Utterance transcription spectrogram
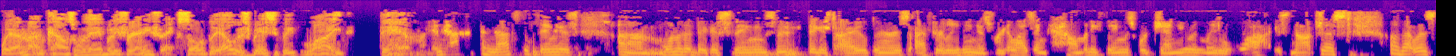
"Wait, I'm not in counsel with anybody for anything." So the elders basically lied to him. And that, and that's the thing is, um, one of the biggest things, the biggest eye openers after leaving is realizing how many things were genuinely lies, not just, oh, that was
